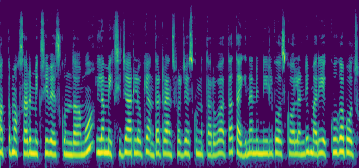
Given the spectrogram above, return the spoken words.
మొత్తం ఒకసారి మిక్సీ వేసుకుందాము. ఇలా మిక్సీ జార్లోకి అంతా ట్రాన్స్ఫర్ చేసుకున్న తర్వాత తగినన్ని నీళ్ళు పోసుకోవాలండి. మరి ఎక్కువగా పోసు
